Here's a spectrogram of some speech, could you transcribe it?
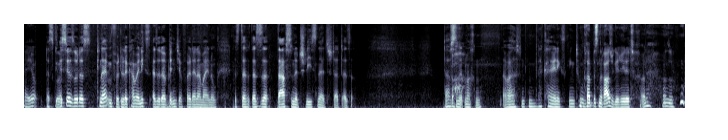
Ja, jo. Das So. ist ja so das Kneipenviertel, da kann man nichts, also da bin ich ja voll deiner Meinung. Das, das, das darfst du nicht schließen als Stadt, also. Darfst du Oh. nicht machen. Aber da kann ja nichts gegen tun. gerade ein bisschen Rage geredet, oder? Also, huh.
